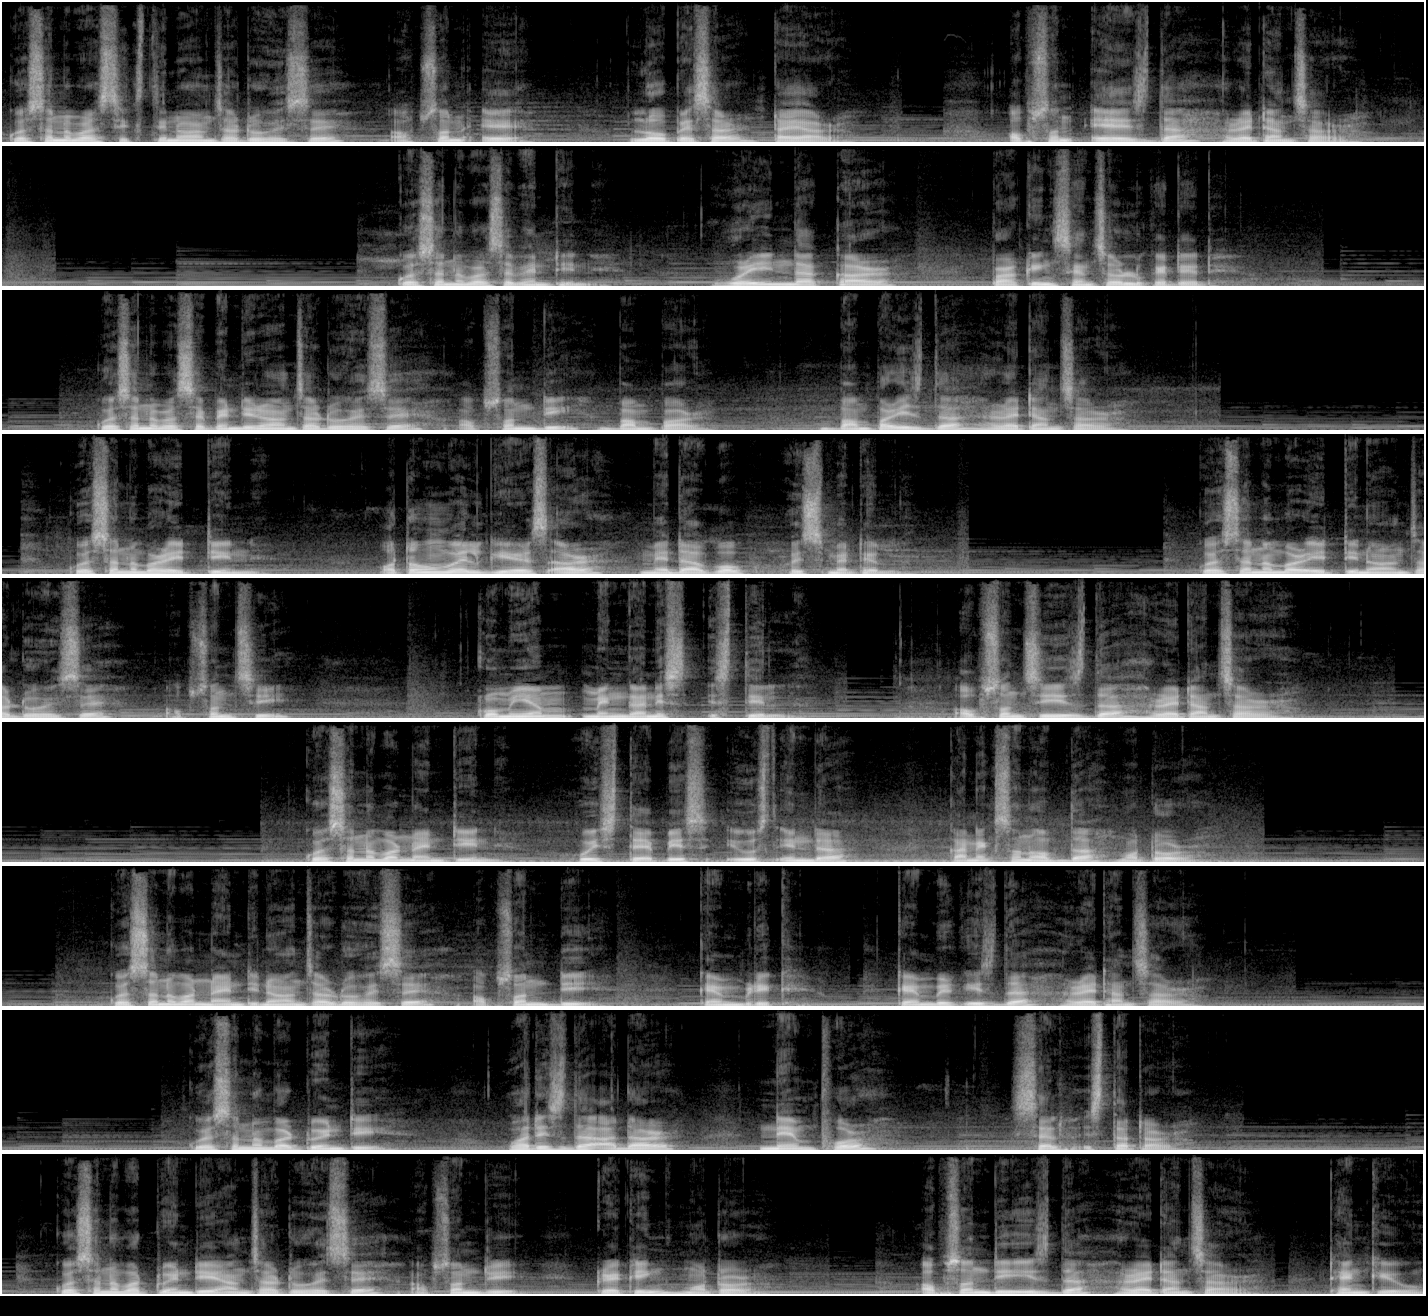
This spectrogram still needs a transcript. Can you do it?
Question number 16 answer to is option A low pressure tire. Option A is the right answer. Question number 17. The car parking sensor located? Question number 17 answer to is option D bumper. Bumper is the right answer. Question number 18. Automobile gears are made up of which metal? Question number 18 answer to is option C chromium manganese steel. Option C is the right answer. Question number 19. Which step is used in the connection of the motor. Question number নাইনটিনৰ আনচাৰটো হৈছে option D cambric cambric is the right answer question number twenty what is the other name for self starter question number টুৱেণ্টিৰ আনচাৰটো হৈছে option D cranking motor option D is the right answer thank you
